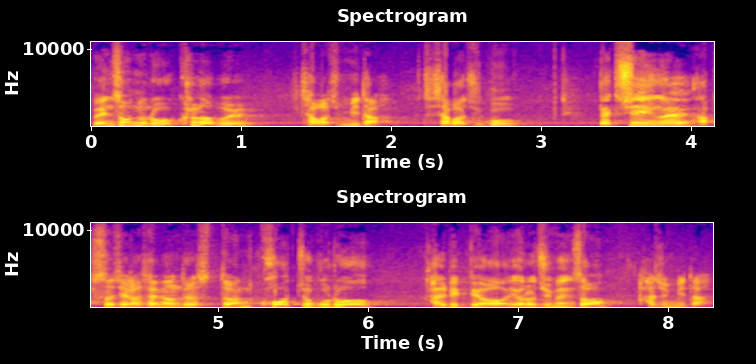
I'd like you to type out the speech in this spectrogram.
왼손으로 클럽을 잡아줍니다. 잡아주고 백스윙을 앞서 제가 설명드렸었던 코어 쪽으로 갈비뼈 열어주면서 가줍니다.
